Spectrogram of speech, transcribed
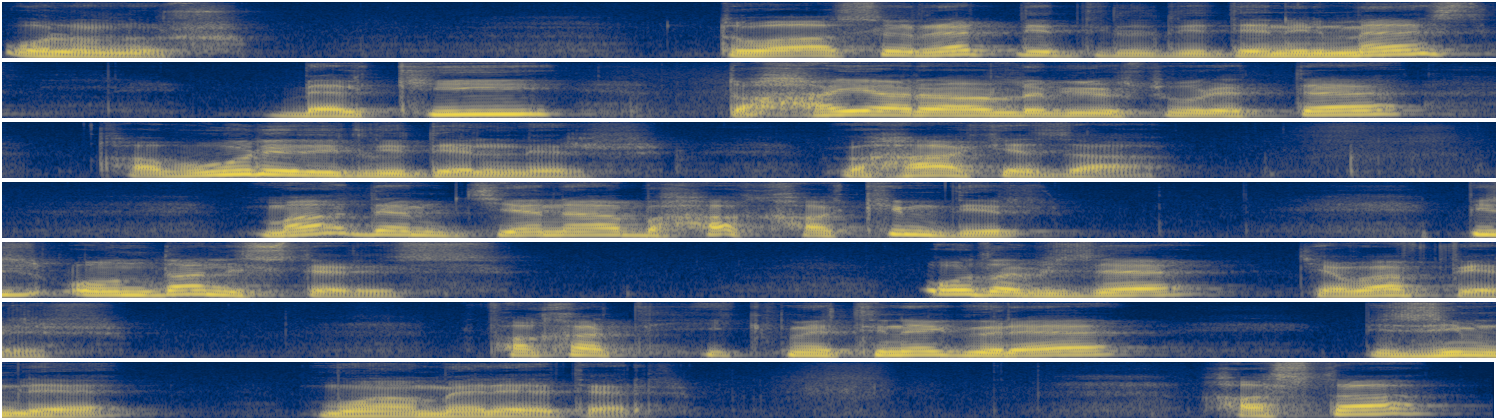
olunur. Duası reddedildi denilmez. Belki daha yararlı bir surette kabul edildi denilir. Ve hakeza. Madem Cenab-ı Hak hakimdir, biz ondan isteriz. O da bize cevap verir. Fakat hikmetine göre bizimle muamele eder. Hasta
